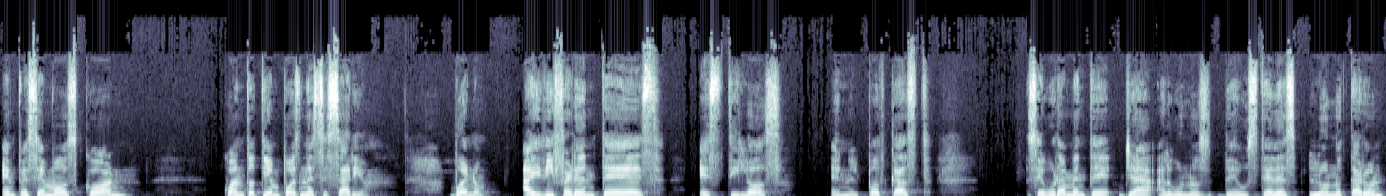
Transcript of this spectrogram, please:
empecemos con cuánto tiempo es necesario. Bueno, hay diferentes estilos en el podcast. Seguramente ya algunos de ustedes lo notaron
